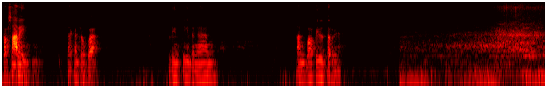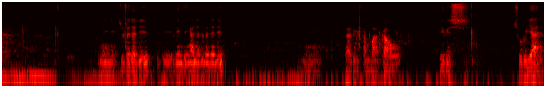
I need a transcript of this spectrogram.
tersaring saya akan coba linting dengan tanpa filter ya. Ini sudah jadi jadi lintingannya sudah jadi. Ini dari tembakau iris surya ya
